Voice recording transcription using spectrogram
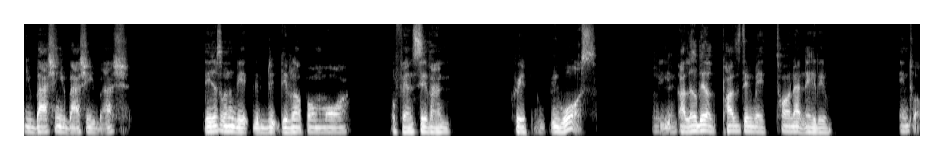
you bashing, you bashing, you bash, they're just going to be de- develop a more offensive and create be worse. Okay. A little bit of positive may turn that negative into a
